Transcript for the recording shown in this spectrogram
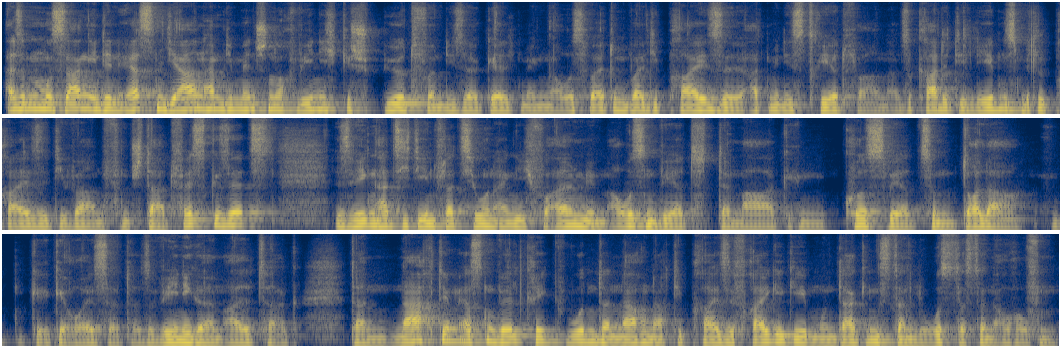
Also man muss sagen, in den ersten Jahren haben die Menschen noch wenig gespürt von dieser Geldmengenausweitung, weil die Preise administriert waren. Also gerade die Lebensmittelpreise, die waren vom Staat festgesetzt. Deswegen hat sich die Inflation eigentlich vor allem im Außenwert der Mark, im Kurswert zum Dollar ge geäußert, also weniger im Alltag. Dann nach dem Ersten Weltkrieg wurden dann nach und nach die Preise freigegeben und da ging es dann los, dass dann auch auf dem,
